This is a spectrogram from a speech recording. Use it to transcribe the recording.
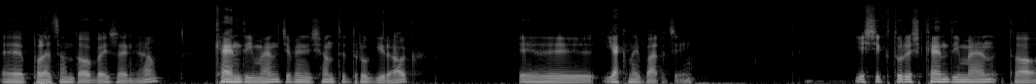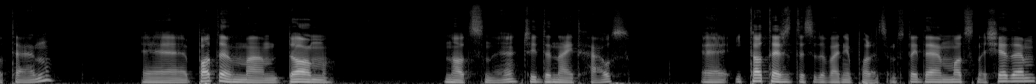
e, polecam do obejrzenia. Candyman, 92 rok. E, jak najbardziej. Jeśli któryś Candyman, to ten. E, potem mam dom nocny, czyli The Night House. E, I to też zdecydowanie polecam. Tutaj dałem mocne 7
